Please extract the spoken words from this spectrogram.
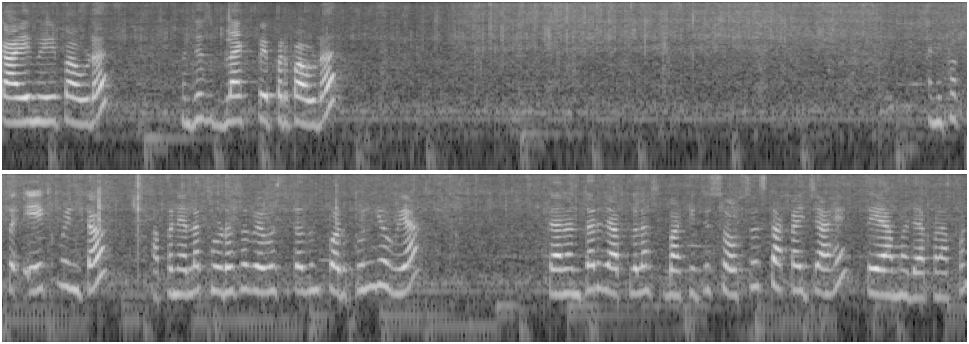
काळी मिरी पावडर म्हणजेच ब्लॅक पेपर पावडर आणि फक्त एक मिनटं आपण याला थोडंसं व्यवस्थित अजून परतून घेऊया. त्यानंतर जे आपल्याला बाकीचे सॉसेस टाकायचे आहे ते यामध्ये आपण आपण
